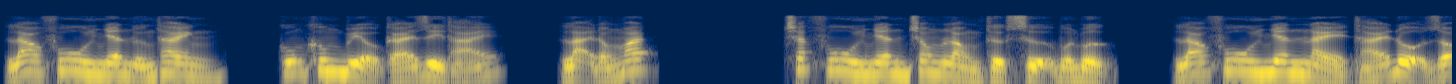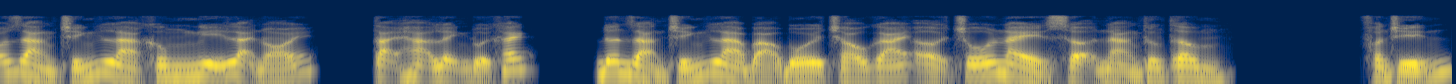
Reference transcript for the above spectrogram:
Lao phu nhân ứng thanh, cũng không biểu cái gì thái, lại đóng mắt. Chắc phu nhân trong lòng thực sự buồn bực, Lao phu nhân này thái độ rõ ràng chính là không nghĩ lại nói, tại hạ lệnh đuổi khách, đơn giản chính là bảo bối cháu gái ở chỗ này sợ nàng thương tâm. Phần 9.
